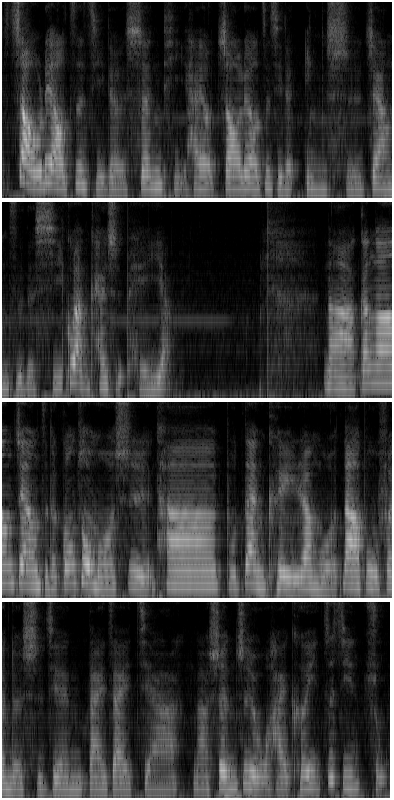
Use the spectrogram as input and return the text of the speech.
照料自己的身体，还有照料自己的饮食这样子的习惯开始培养。那刚刚这样子的工作模式，它不但可以让我大部分的时间待在家，那甚至我还可以自己煮，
